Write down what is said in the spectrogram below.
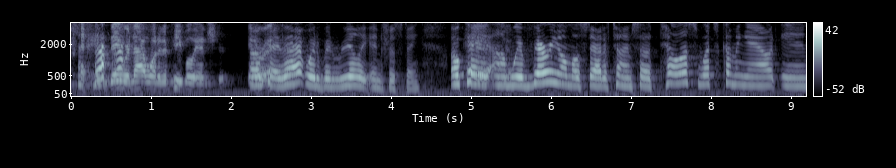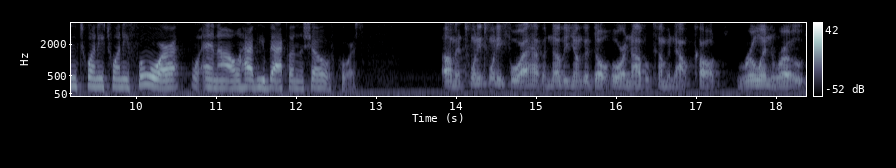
they were not one of the people interested. Okay, that would have been really interesting. Okay, yeah, um, yeah. we're very almost out of time, so tell us what's coming out in 2024, and I'll have you back on the show, of course. Um, in 2024, I have another young adult horror novel coming out called Ruin Road.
